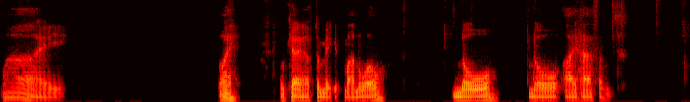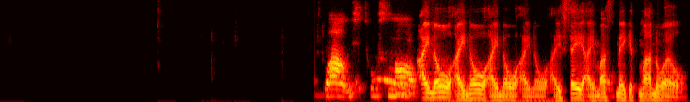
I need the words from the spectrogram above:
Why? Why? Okay, I have to make it manual. No, no, I haven't. Wow, it's too small. I know, I know, I know, I know. I say I must make it manual.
